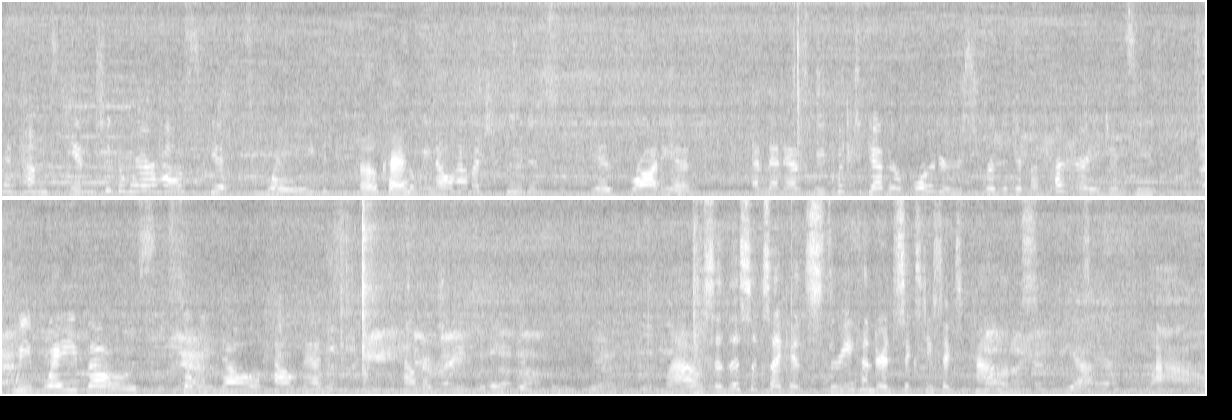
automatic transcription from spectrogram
that comes into the warehouse gets weighed. Okay. So we know how much food is, is brought in. And then as we put together orders for the different partner agencies, we weigh those so we know how many, how much each agency is. Wow. So this looks like it's 366 pounds. Yeah. Wow.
